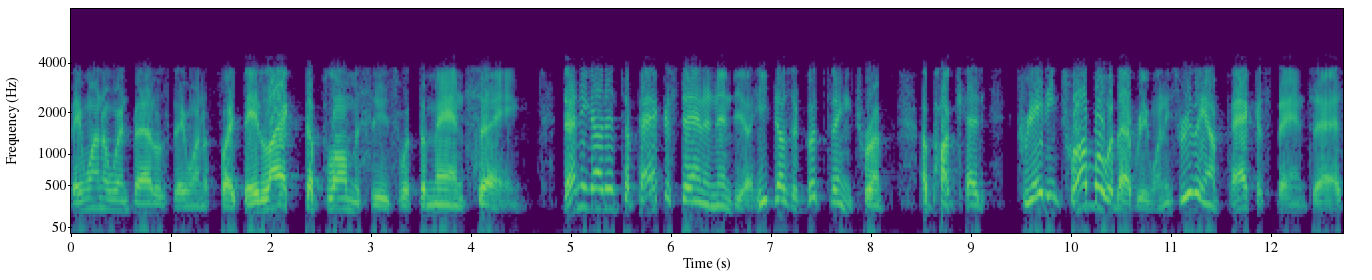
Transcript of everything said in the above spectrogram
they want to win battles. They want to fight. They lack diplomacy, is what the man's saying. Then he got into Pakistan and India. He does a good thing, Trump, about get, creating trouble with everyone. He's really on Pakistan's ass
